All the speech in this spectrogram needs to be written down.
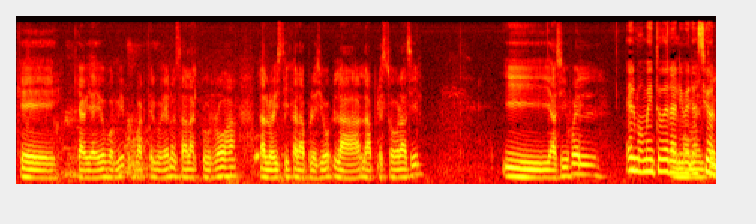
que, que, había ido por mí, por parte del gobierno, estaba la Cruz Roja, la logística la, la, la prestó Brasil. Y así fue el, el momento de la, liberación.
